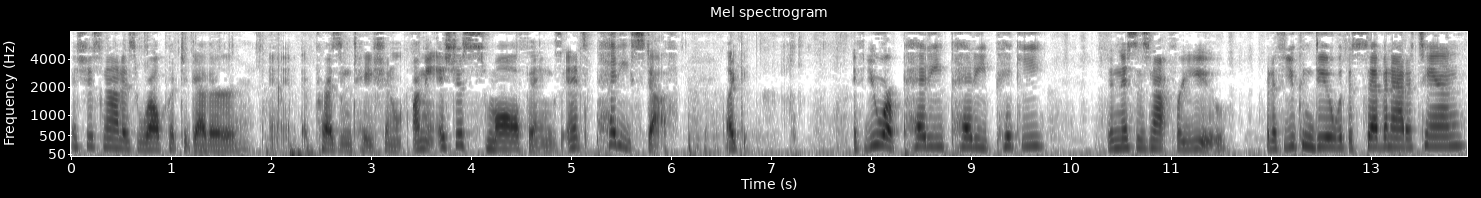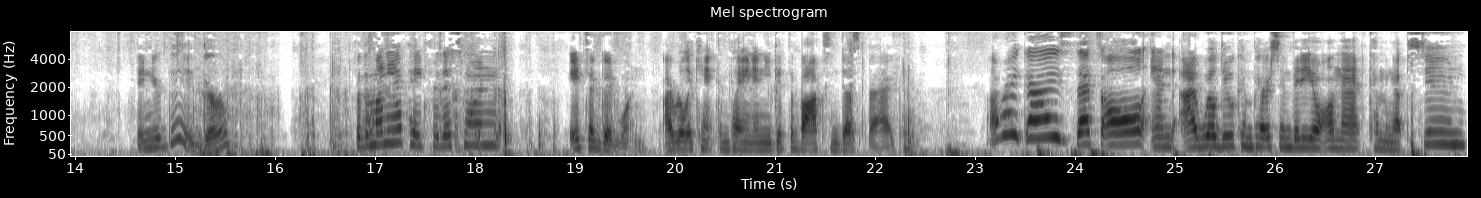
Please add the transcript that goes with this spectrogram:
It's just not as well put together eh, presentation. I mean, it's just small things. And it's petty stuff. Like, if you are petty, petty, picky, then this is not for you. But if you can deal with a 7 out of 10, then you're good, girl. For the money I paid for this one, it's a good one. I really can't complain. And you get the box and dust bag. All right, guys, that's all. And I will do a comparison video on that coming up soon.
